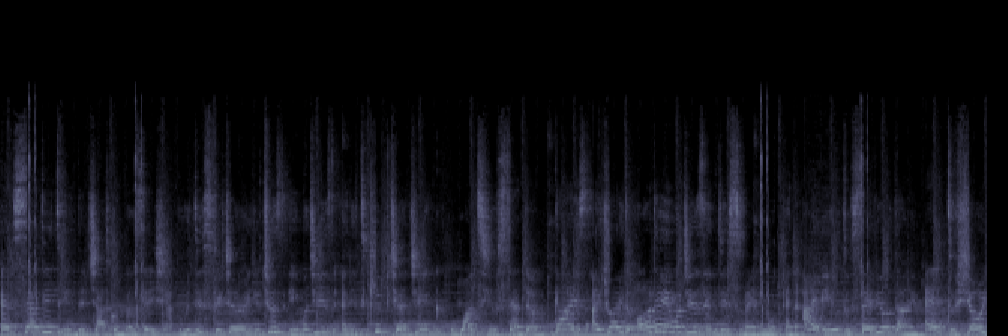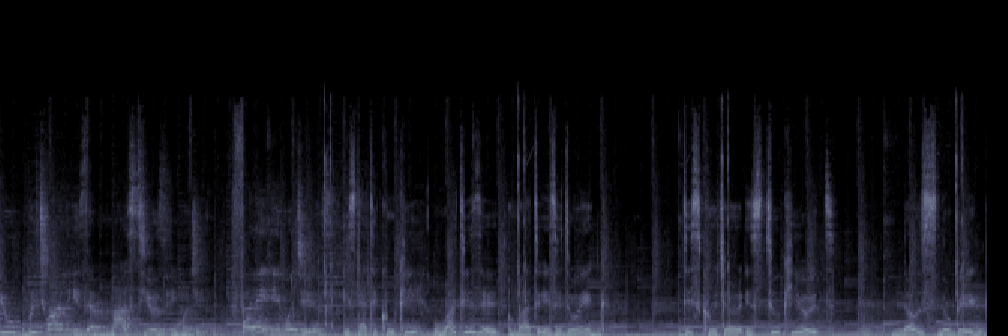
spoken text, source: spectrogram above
and send it in the chat conversation. With this feature, you choose emojis and it keeps changing once you send them. Guys, I tried all the emojis in this menu and I'm here to save your time and to show you which one is a must-use emoji. Funny emojis. Is that a cookie? What is it? What is it doing? This creature is too cute. No snooping.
